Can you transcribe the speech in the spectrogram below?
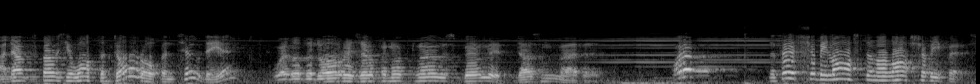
I don't suppose you want the door open, too, do you? Whether the door is open or closed, Bill, it doesn't matter. Well, the first shall be last and the last shall be first.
